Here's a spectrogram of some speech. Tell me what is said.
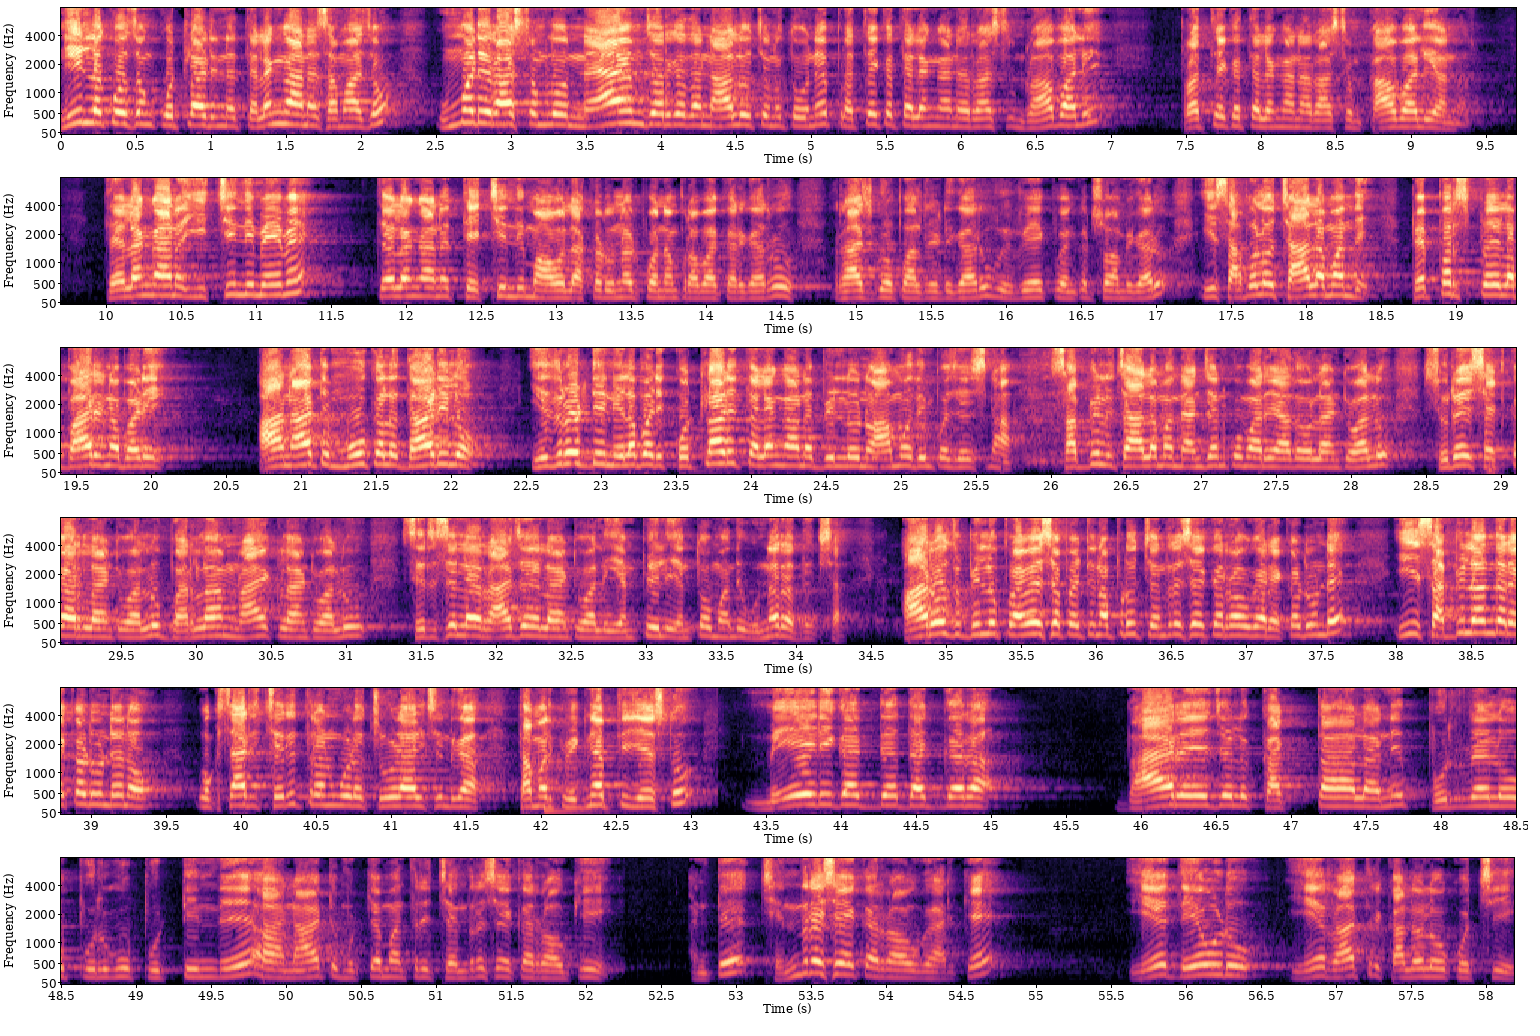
నీళ్ళ కోసం కొట్లాడిన తెలంగాణ సమాజం ఉమ్మడి రాష్ట్రంలో న్యాయం జరగదన్న ఆలోచనతోనే ప్రత్యేక తెలంగాణ రాష్ట్రం రావాలి ప్రత్యేక తెలంగాణ రాష్ట్రం కావాలి అన్నారు. తెలంగాణ ఇచ్చింది మేమే తెలంగాణ తెచ్చింది మా వాళ్ళు. అక్కడ ఉన్నాడు పొన్నం ప్రభాకర్ గారు రాజగోపాల్ రెడ్డి గారు వివేక్ వెంకటస్వామి గారు. ఈ సభలో చాలామంది పెప్పర్ స్ప్రేల బారిన పడి ఆనాటి మూకల దాడిలో ఎదురొడ్డి నిలబడి కొట్లాడి తెలంగాణ బిల్లును ఆమోదింపజేసిన సభ్యులు చాలామంది అంజన్ కుమార్ యాదవ్ లాంటి వాళ్ళు సురేష్ షెట్కార్ లాంటి వాళ్ళు బర్లాం నాయక్ లాంటి వాళ్ళు సిరిసిల్ల రాజయ్య లాంటి వాళ్ళు ఎంపీలు ఎంతోమంది ఉన్నారు అధ్యక్ష. ఆ రోజు బిల్లు ప్రవేశపెట్టినప్పుడు చంద్రశేఖరరావు గారు ఎక్కడుండే? ఈ సభ్యులందరూ ఎక్కడుండేనో ఒకసారి చరిత్రను కూడా చూడాల్సిందిగా తమకు విజ్ఞప్తి చేస్తూ మేడిగడ్డ దగ్గర బ్యారేజీలు కట్టాలని పుర్రెలో పురుగు పుట్టిందే ఆనాటి ముఖ్యమంత్రి చంద్రశేఖరరావుకి. అంటే చంద్రశేఖరరావు గారికే ఏ దేవుడు ఏ రాత్రి కళలోకి వచ్చి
